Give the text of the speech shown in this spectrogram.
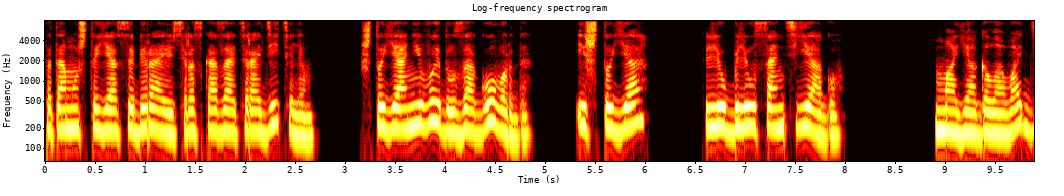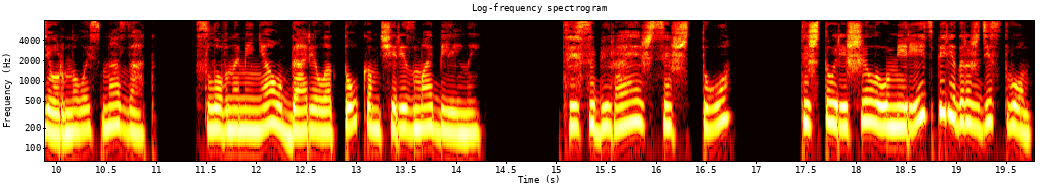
Потому что я собираюсь рассказать родителям, что я не выйду за Говарда и что я люблю Сантьяго. Моя голова дернулась назад, словно меня ударило током через мобильный. «Ты собираешься что? Ты что, решила умереть перед Рождеством?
